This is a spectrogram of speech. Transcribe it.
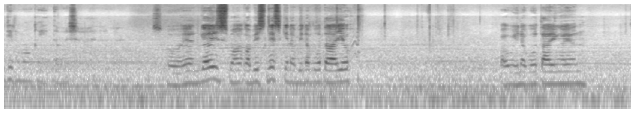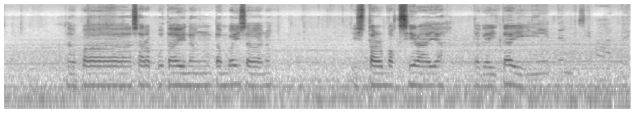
Hindi naman kita masyado. So ayan guys, mga ka-business, kinabi na po tayo. Pauwi na po tayo ngayon. Napasarap po tayo ng tambay sa ano Starbucks Hiraya, Tagaytay. Initin mo si ate.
